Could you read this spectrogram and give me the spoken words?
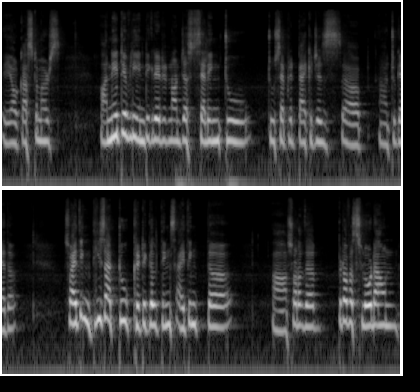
your customers. Uh, natively integrated not just selling two two separate packages uh, uh, together. So i think these are two critical things. I think the uh, sort of the bit of a slowdown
